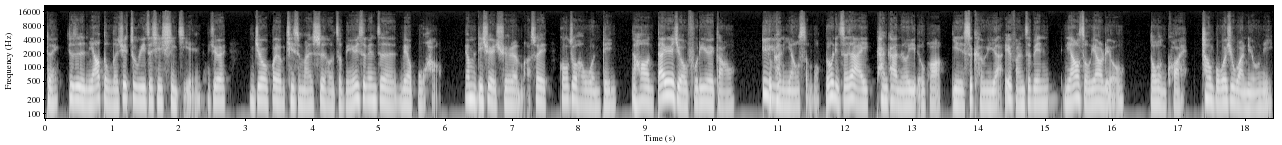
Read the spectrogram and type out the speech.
对，就是你要懂得去注意这些细节，我觉得你就会其实蛮适合这边，因为这边真的没有不好，他们的确也缺人嘛，所以工作很稳定，然后待越久福利越高，就看你要什么。如果你只是来看看而已的话，也是可以啊，因为反正这边你要走要留都很快。他们不会去挽留你，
